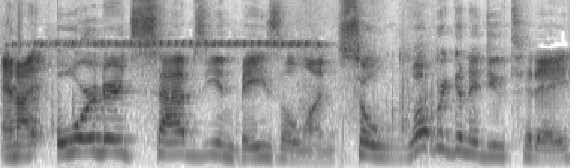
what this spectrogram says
and I ordered Sabzi and Basil one. So what we're gonna do today,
